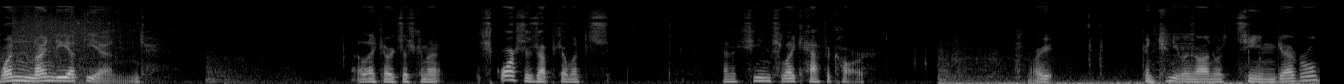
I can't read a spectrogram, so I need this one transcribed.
190 at the end. I like how it just kind of squashes up so much and it seems like half a car. Alright, continuing on with Team Gavril,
